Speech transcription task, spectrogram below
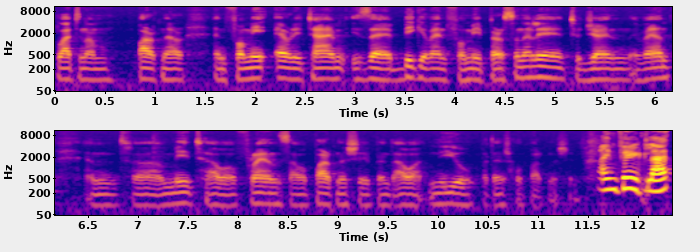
platinum partner, and for me, every time is a big event for me personally to join event and uh, meet our friends, our partnership, and our new potential partnership. I'm very glad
